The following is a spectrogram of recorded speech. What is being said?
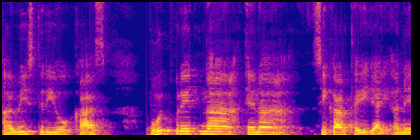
આવી સ્ત્રીઓ ખાસ ભૂત પ્રેતના એના શિકાર થઈ જાય અને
